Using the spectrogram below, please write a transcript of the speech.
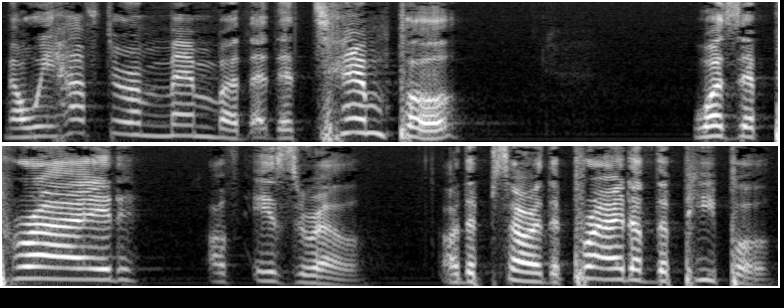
Now we have to remember that the temple was the pride of Israel, or the, sorry, the pride of the people.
